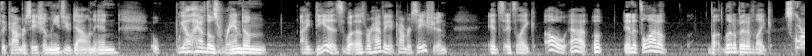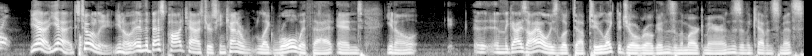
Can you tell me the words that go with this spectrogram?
the conversation leads you down, and we all have those random ideas as we're having a conversation. It's it's like oh yeah, oh, and it's a lot of but a little bit of like squirrel. Yeah, yeah, it's totally, you know, and the best podcasters can kind of like roll with that and, you know, uh, and the guys I always looked up to, like the Joe Rogans and the Mark Marons and the Kevin Smiths.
